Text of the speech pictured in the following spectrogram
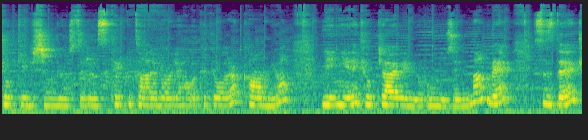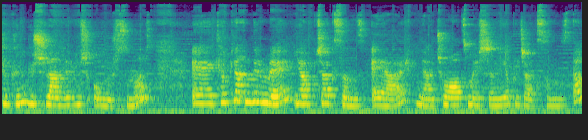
kök gelişimi gösteriyor. Tek bir tane böyle hava kökü olarak kalmıyor. Yeni yeni kökler veriyor bunun üzerinden ve siz de kökünü güçlendirmiş olursunuz. E, köklendirme yapacaksanız eğer, yani çoğaltma işlemi yapacaksanız da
